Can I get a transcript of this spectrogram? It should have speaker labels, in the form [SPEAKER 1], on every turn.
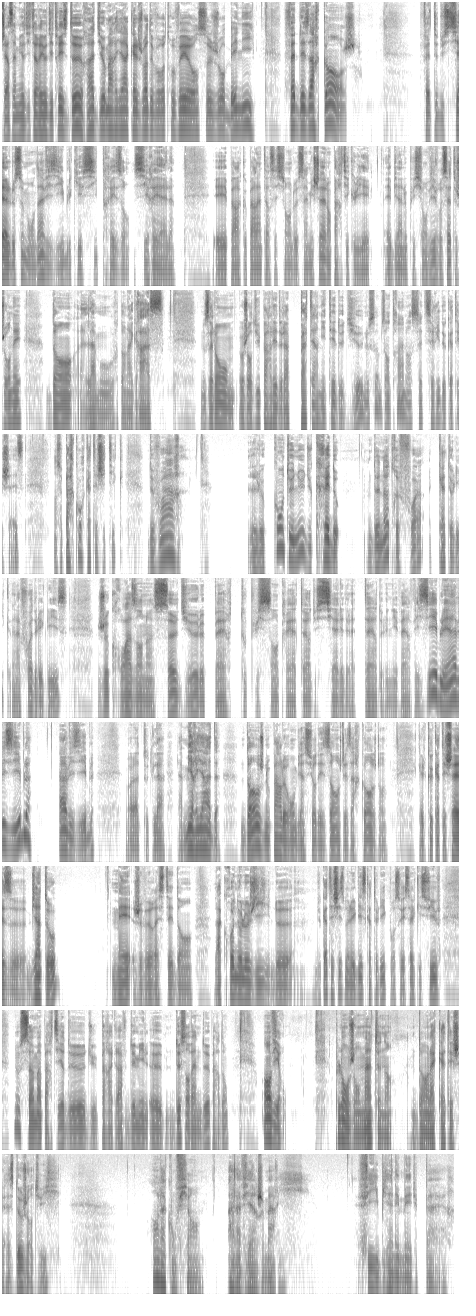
[SPEAKER 1] Chers amis auditeurs et auditrices de Radio Maria, quelle joie de vous retrouver en ce jour béni, fête des archanges, fête du ciel, de ce monde invisible qui est si présent, si réel, et par, que par l'intercession de Saint Michel en particulier, eh bien nous puissions vivre cette journée dans l'amour, dans la grâce. Nous allons aujourd'hui parler de la paternité de Dieu. Nous sommes en train, dans cette série de catéchèses, dans ce parcours catéchétique, de voir le contenu du credo de notre foi catholique, de la foi de l'Église. Je crois en un seul Dieu, le Père Tout-Puissant, Créateur du ciel et de la terre, de l'univers visible et invisible, invisible, voilà toute la, la myriade d'anges. Nous parlerons bien sûr des anges, des archanges dans quelques catéchèses euh, bientôt. Mais je veux rester dans la chronologie du catéchisme de l'Église catholique pour ceux et celles qui suivent. Nous sommes à partir de, du paragraphe 2000, 222 euh, pardon, environ. Plongeons maintenant dans la catéchèse d'aujourd'hui en la confiant à la Vierge Marie, fille bien-aimée du Père.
